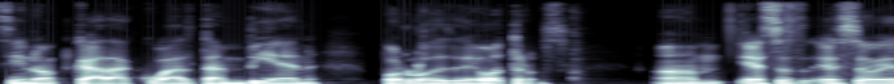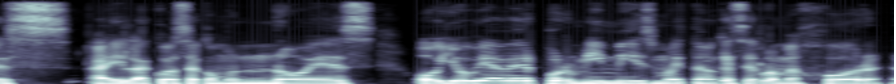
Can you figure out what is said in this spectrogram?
sino cada cual también por lo de otros. Um, y eso, eso es ahí la cosa, como no es, o oh, yo voy a ver por mí mismo y tengo que hacer lo mejor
